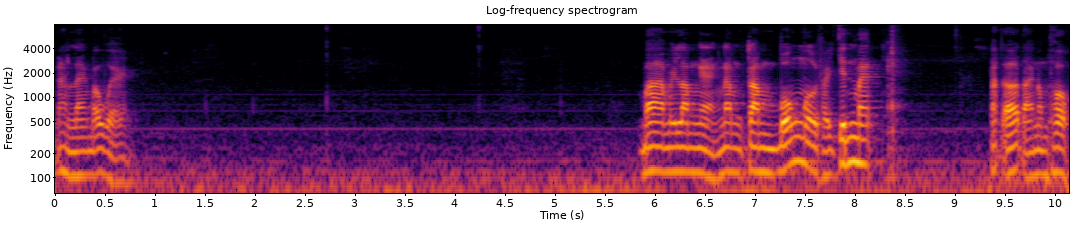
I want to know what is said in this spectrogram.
cái hành lang bảo vệ. ba mươi lăm ngàn năm trăm bốn mươi phẩy chín mét. Đất ở tại nông thôn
